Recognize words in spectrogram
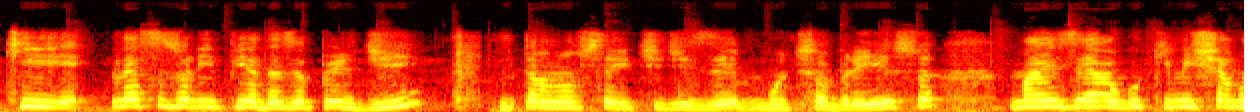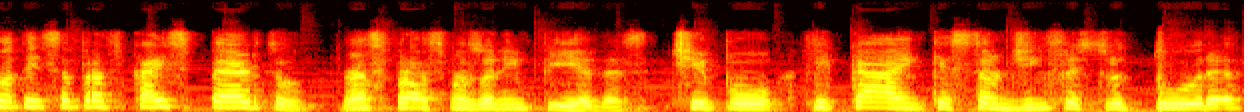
que nessas Olimpíadas eu perdi, então não sei te dizer muito sobre isso, mas é algo que me chamou a atenção para ficar esperto nas próximas Olimpíadas. Tipo, ficar em questão de infraestrutura,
